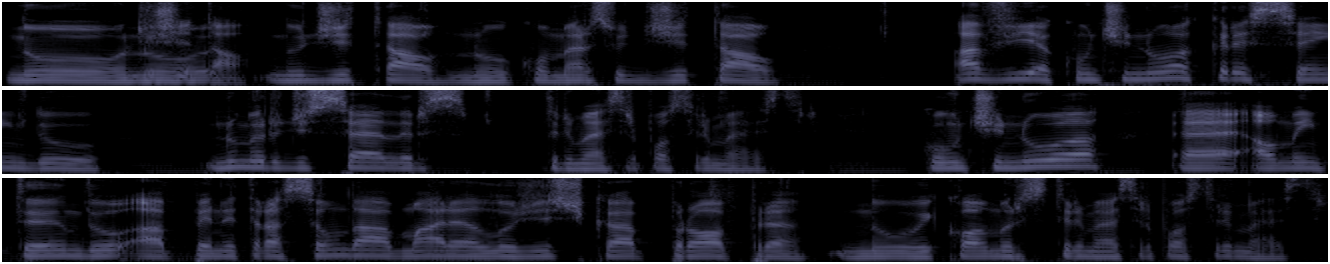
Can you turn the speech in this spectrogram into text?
no, no, digital. no digital, no comércio digital a Via continua crescendo número de sellers trimestre após trimestre. Continua é, aumentando a penetração da malha logística própria no e-commerce trimestre após trimestre.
